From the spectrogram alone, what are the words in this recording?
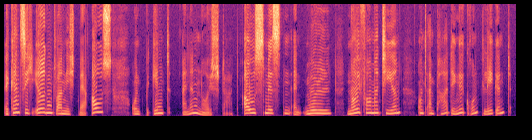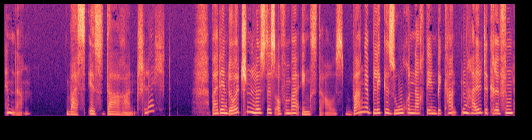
Er kennt sich irgendwann nicht mehr aus und beginnt einen Neustart. Ausmisten, entmüllen, neu formatieren und ein paar Dinge grundlegend ändern. Was ist daran schlecht? Bei den Deutschen löst es offenbar Ängste aus. Bange Blicke suchen nach den bekannten Haltegriffen,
